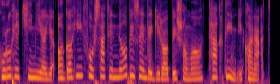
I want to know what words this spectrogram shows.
گروه کیمیای آگاهی فرصت ناب زندگی را به شما تقدیم می کند.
